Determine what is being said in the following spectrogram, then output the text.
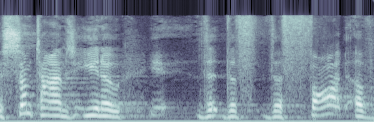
Sometimes you know the, the, the thought of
